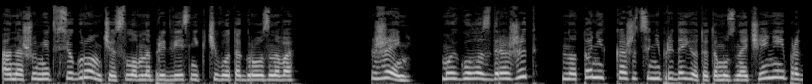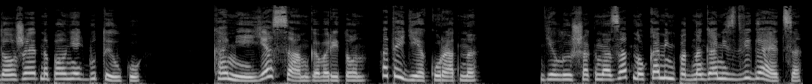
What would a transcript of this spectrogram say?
Она шумит все громче, словно предвестник чего-то грозного. «Жень!» Мой голос дрожит, но тоник, кажется, не придает этому значения и продолжает наполнять бутылку. «Ками, я сам», — говорит он, — «отойди аккуратно». Делаю шаг назад, но камень под ногами сдвигается.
